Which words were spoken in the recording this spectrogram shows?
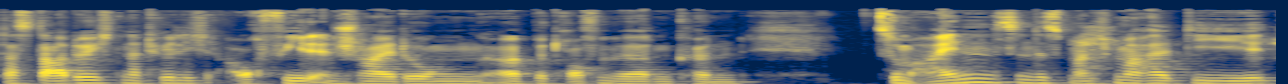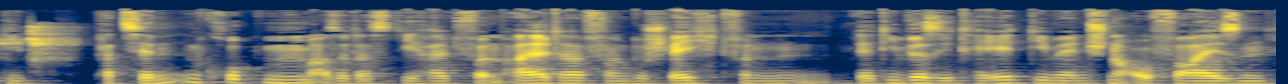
dass dadurch natürlich auch Fehlentscheidungen äh, betroffen werden können. Zum einen sind es manchmal halt die, die Patientengruppen, also dass die halt von Alter, von Geschlecht, von der Diversität, die Menschen aufweisen,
